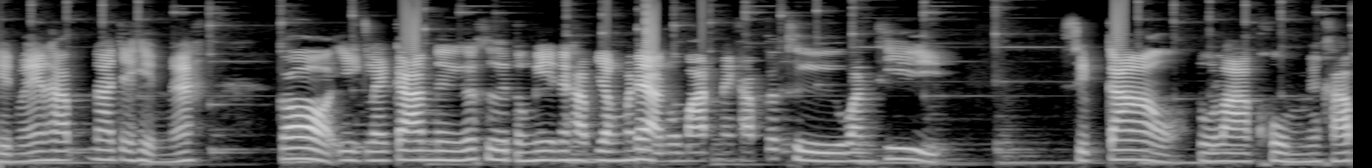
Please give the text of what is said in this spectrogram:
เห็นไหมนะครับ น่าจะเห็นนะ ก็อีกรายการหนึ่งก็คือตรงนี้นะครับยังไม่ได้อนุมัตินะครับ ก็คือวันที่ 19 ตุลาคมนะครับ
